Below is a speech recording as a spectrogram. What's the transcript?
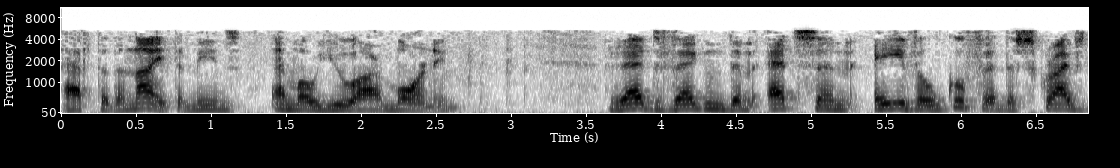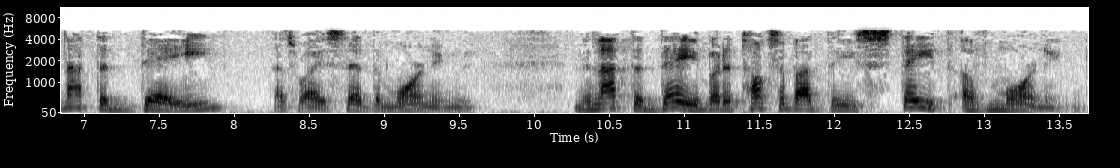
after the night. It means M O U R morning Red wegen dem etzem evel gufa describes not the day, that's why I said the morning, not the day, but it talks about the state of mourning.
